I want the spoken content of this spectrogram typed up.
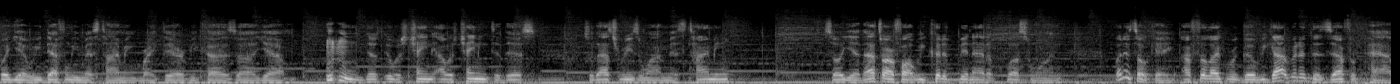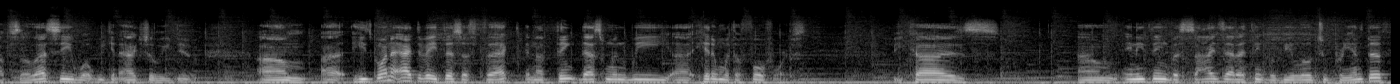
but yeah, we definitely missed timing right there because uh, yeah, it was chaining. I was chaining to this, so that's the reason why I missed timing. So yeah, that's our fault. We could have been at a plus one, but it's okay. I feel like we're good. We got rid of the Zefra Path, so let's see what we can actually do. Um, uh, he's going to activate this effect, and I think that's when we uh, hit him with a full force. Because um, anything besides that, I think, would be a little too preemptive.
